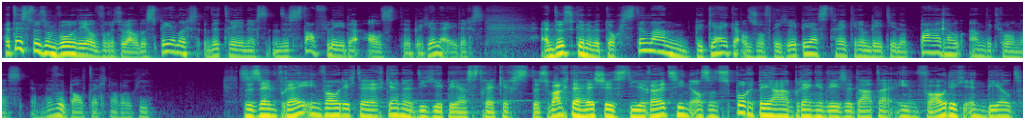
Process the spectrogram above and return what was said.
Het is dus een voordeel voor zowel de spelers, de trainers, de stafleden als de begeleiders. En dus kunnen we toch stilaan bekijken alsof de GPS-tracker een beetje de parel aan de kroon is in de voetbaltechnologie. Ze zijn vrij eenvoudig te herkennen, die GPS-trackers. De zwarte hesjes die eruit zien als een sport-BH brengen deze data eenvoudig in beeld.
